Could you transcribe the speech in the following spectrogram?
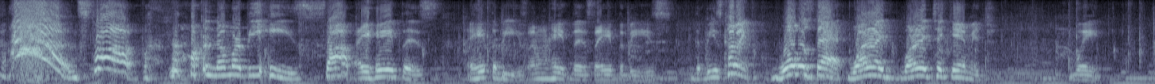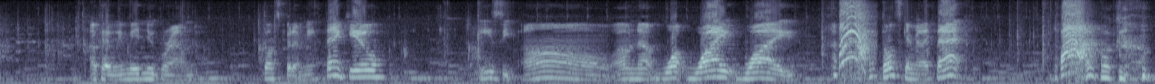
ah! Stop! No no more bees. Stop! I hate this. I hate the bees. I don't hate this. I hate the bees. The bees coming. What was that? Why did I? Why did I take damage? Wait. Okay, we made new ground. Don't spit at me. Thank you. Easy. Oh. Oh no. What? Why? Why? Ah! Don't scare me like that. Ah!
